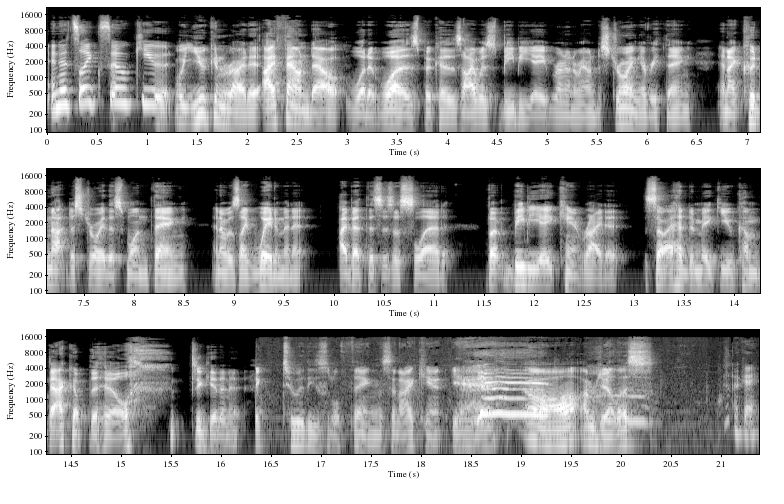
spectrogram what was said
and it's like so cute. Well, you can ride it. I found out what it was because I was BB 8 running around destroying everything, and I could not destroy this one thing. And I was like, wait a minute, I bet this is a sled. But BB 8 can't ride it. So I had to make you come back up the hill to get in it. Like two of these little things, and I can't. Yeah. Aw, I'm jealous. Okay.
